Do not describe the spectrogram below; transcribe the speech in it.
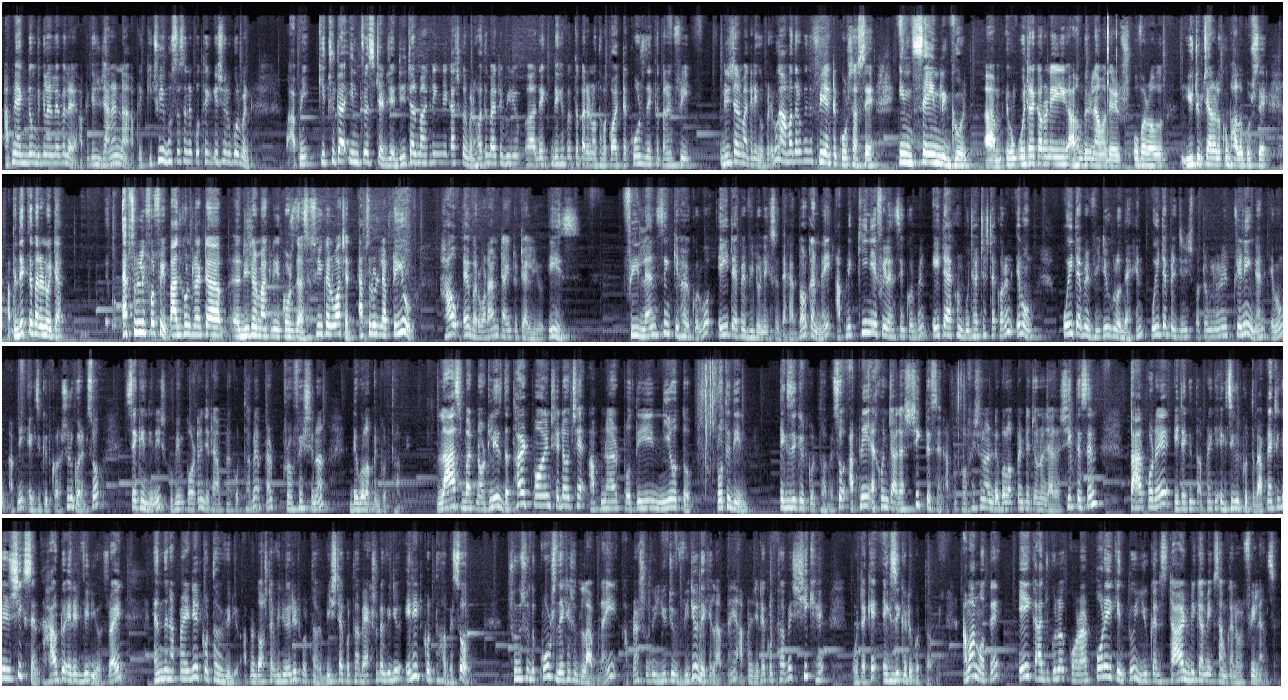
আপনি একদম বিজ্ঞানের লেভেলে আপনি কিছু জানেন না, আপনি কিছুই বুঝতেছেন না কোথেকে কি শুরু করবেন? আপনি কিছুটা ইন্টারেস্টেড যে ডিজিটাল মার্কেটিং নিয়ে কাজ করবেন হয়তো বা একটা ভিডিও দেখে ফেলতে পারেন অথবা কয়েকটা কোর্স দেখতে পারেন ফ্রি ডিজিটাল মার্কেটিং উপরে। এবং আমাদেরও কিন্তু ফ্রি একটা কোর্স আছে ইনসেইনলি গুড এবং ওইটার কারণেই আলহামদুলিল্লাহ আমাদের ওভারঅল ইউটিউব চ্যানেলও খুব ভালো করছে। আপনি দেখতে পারেন ওইটা অ্যাবসলুটলি ফর ফ্রি পাঁচ ঘণ্টার একটা ডিজিটাল মার্কেটিং কোর্স দেওয়া আছে। So you can watch it absolutely up to you however what I am trying to tell you is freelancing কীভাবে করব, এই টাইপের ভিডিও নেক্সট দেখার দরকার নেই। আপনি কী নিয়ে ফ্রিল্যান্সিং করবেন, এইটা এখন বোঝার চেষ্টা করেন এবং ওই টাইপের ভিডিওগুলো দেখেন, ওই টাইপের জিনিসপত্রগুলো নিয়ে ট্রেনিং নেন এবং আপনি এক্সিকিউট করা শুরু করেন। সো সেকেন্ড জিনিস খুব ইম্পর্টেন্ট যেটা আপনার করতে হবে, আপনার প্রফেশনাল ডেভেলপমেন্ট করতে হবে। Last but not least the third point সেটা হচ্ছে আপনার প্রতিনিয়ত, প্রতিদিন এক্সিকিউট করতে হবে। সো আপনি এখন যা যা শিখতেছেন, আপনি প্রফেশনাল ডেভেলপমেন্টের জন্য যা যা শিখতেছেন তারপরে এটা কিন্তু আপনাকে এক্সিকিউট করতে হবে। আপনি একটা কিছু শিখছেন how to edit videos right and then আপনার এডিট করতে হবে ভিডিও আপনার দশটা ভিডিও এডিট করতে হবে, বিশটা করতে হবে, একশোটা ভিডিও এডিট করতে হবে। সো শুধু শুধু কোর্স দেখে শুধু লাভ নাই, আপনার শুধু ইউটিউব ভিডিও দেখে লাভ নাই, আপনার যেটা করতে হবে শিখে ওটাকে এক্সিকিউটও করতে হবে। আমার মতে এই কাজগুলো করার পরেই কিন্তু you can start becoming some kind of freelancer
